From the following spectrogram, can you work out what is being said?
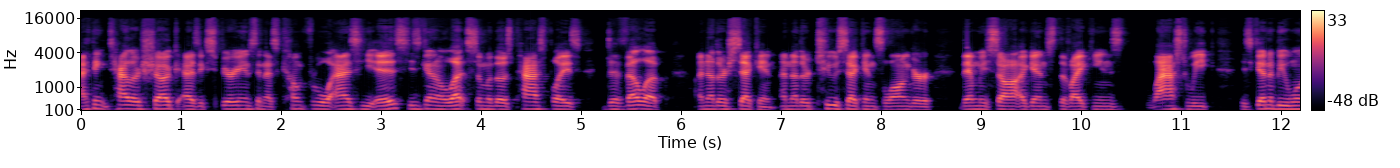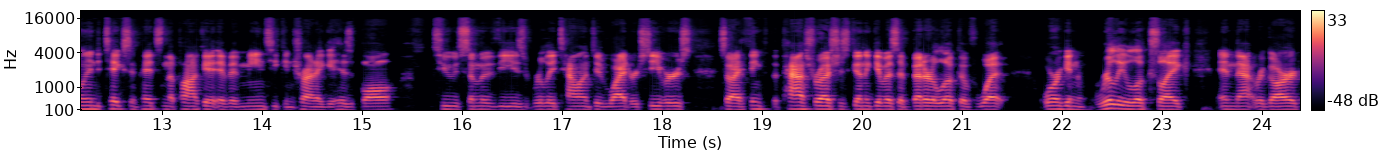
I think Tyler Shough, as experienced and as comfortable as he is, he's going to let some of those pass plays develop another second, another two seconds longer than we saw against the Vikings last week. He's going to be willing to take some hits in the pocket if it means he can try to get his ball to some of these really talented wide receivers. So I think the pass rush is going to give us a better look of what Oregon really looks like in that regard.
